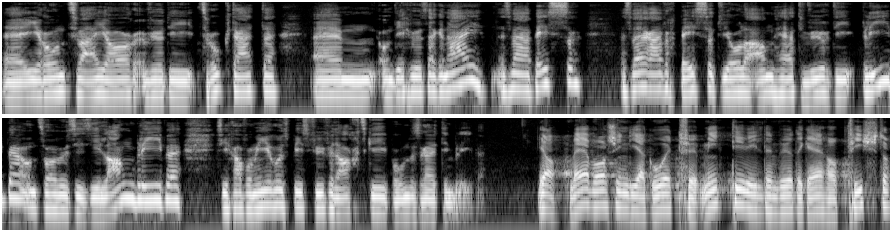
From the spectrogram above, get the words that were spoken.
äh, in rund zwei Jahren würde zurücktreten. Ähm, und ich würde sagen, nein, es wäre besser. Es wäre einfach besser, die Viola Amherd würde bleiben, und zwar würde sie, sie lang bleiben. Sie kann von mir aus bis 85 Bundesrätin bleiben. Ja, wäre wahrscheinlich ja gut für die Mitte, weil dann würde Gerhard Pfister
